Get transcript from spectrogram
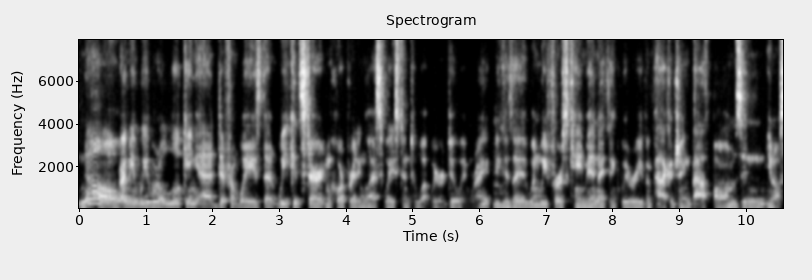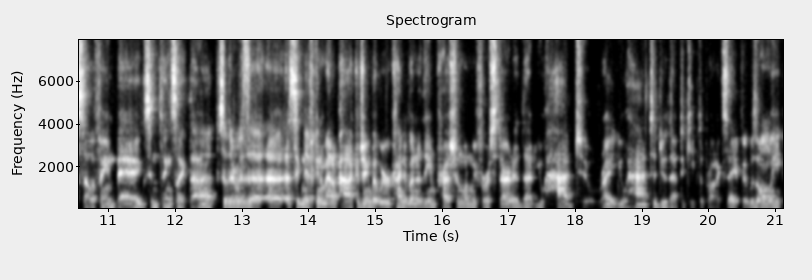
No, I mean, we were looking at different ways that we could start incorporating less waste into what we were doing, right? Mm-hmm. Because I, when we first came in, I think we were even packaging bath bombs in, you know, cellophane bags and things like that. So there was a, a significant amount of packaging, but we were kind of under the impression when we first started that you had to, right? You had to do that to keep the product safe. It was only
